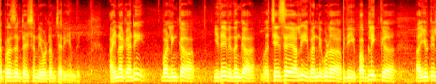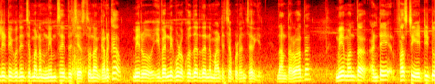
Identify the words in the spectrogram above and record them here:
రిప్రజెంటేషన్ ఇవ్వడం జరిగింది. అయినా కానీ వాళ్ళు ఇంకా ఇదే విధంగా చేసేయాలి ఇవన్నీ కూడా ఇది పబ్లిక్ యూటిలిటీ గురించి మనం నిమ్స్ అయితే చేస్తున్నాం కనుక మీరు ఇవన్నీ కూడా కుదరదని మాట చెప్పడం జరిగింది. దాని తర్వాత మేమంతా అంటే ఫస్ట్ ఎయిటీ టూ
